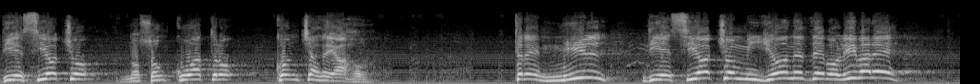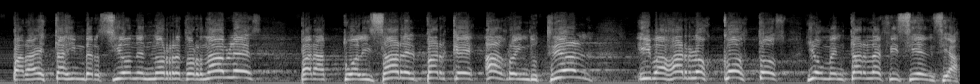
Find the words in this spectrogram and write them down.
3.018, no son cuatro conchas de ajo, 3.018 millones de bolívares para estas inversiones no retornables, para actualizar el parque agroindustrial y bajar los costos y aumentar la eficiencia.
